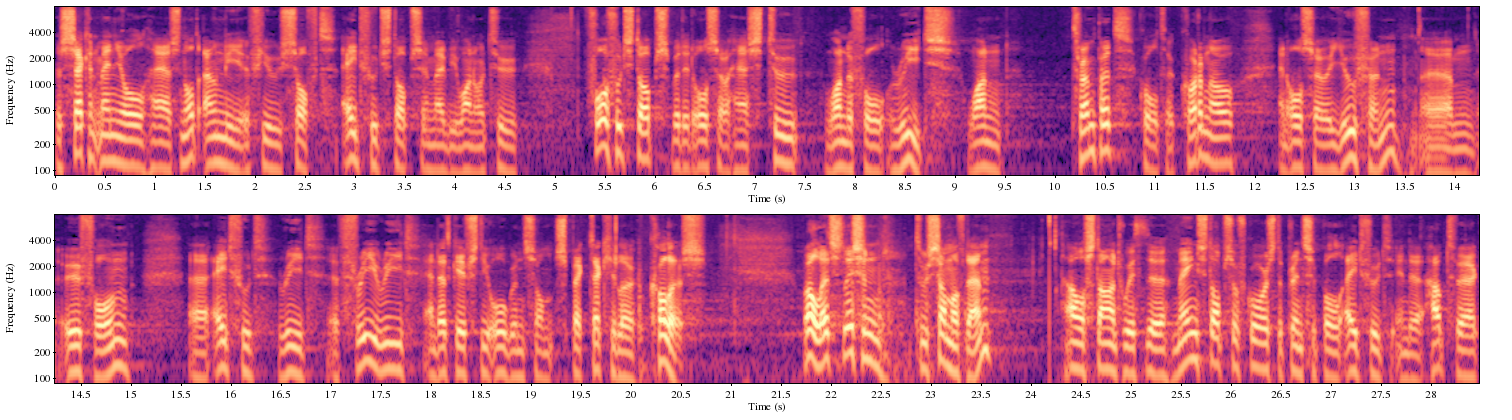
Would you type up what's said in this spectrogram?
The second manual has not only a few soft 8-foot stops and maybe one or two 4-foot stops, but it also has two wonderful reeds. One trumpet called a corno and also a euphon, um, euphon, uh, 8-foot reed, a free reed, and that gives the organ some spectacular colors. Well, let's listen to some of them. I will start with the main stops, of course, the principal 8 foot in the Hauptwerk,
